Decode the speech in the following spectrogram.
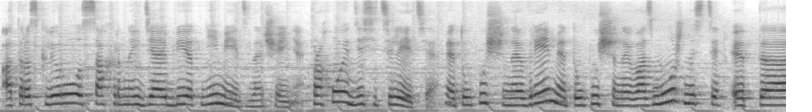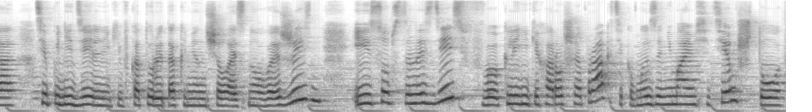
атеросклероз, сахарный диабет не имеет значения. Проходит десятилетия. Это упущенное время, это упущенные возможности, это те понедельники, в которые так и не началась новая жизнь. И, собственно, здесь, в клинике «Хорошая практика», мы занимаемся тем, что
